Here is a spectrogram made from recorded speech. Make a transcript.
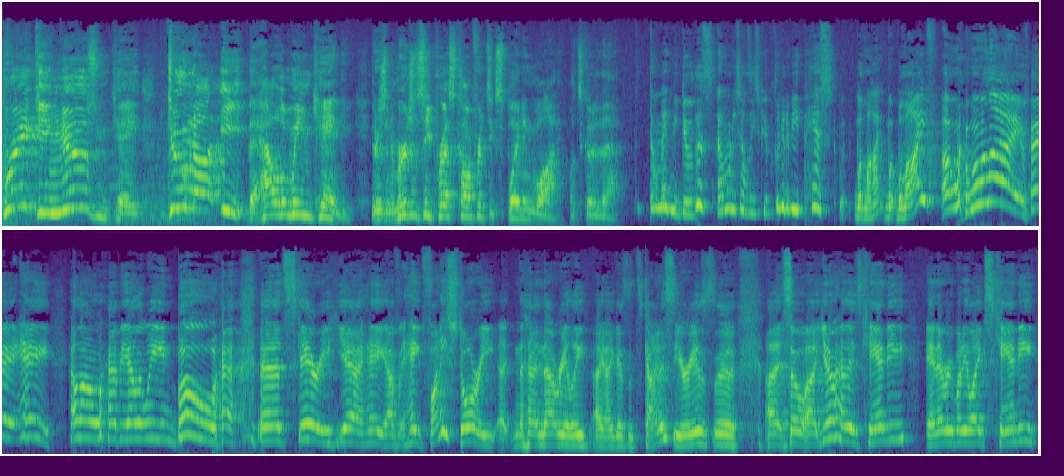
Breaking news, MK. Do not eat the Halloween candy. There's an emergency press conference explaining why. Let's go to that. don't make me do this. I don't want to tell these people. They're gonna be pissed. We're live. We're live. Oh, we're live. Hey, hey, hello, happy Halloween. Boo. That's scary. Yeah. Hey, I've, hey, funny story. Uh, not really. I, I guess it's kind of serious. Uh, uh, so uh, you know how there's candy and everybody likes candy?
